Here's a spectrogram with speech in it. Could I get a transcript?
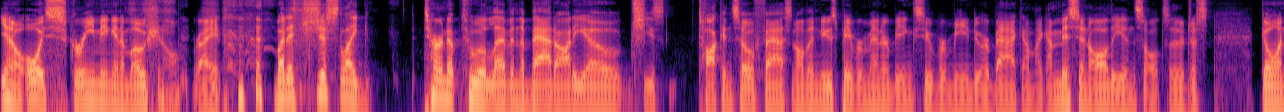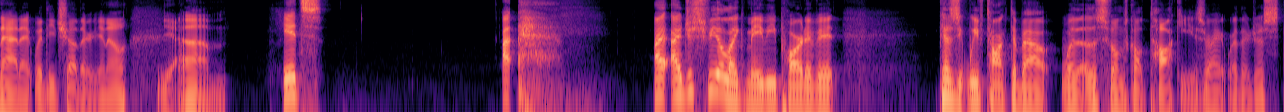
you know always screaming and emotional, right? but it's just like turned up to eleven. The bad audio. She's talking so fast, and all the newspaper men are being super mean to her back. And I'm like, I'm missing all the insults. So they're just going at it with each other, you know. yeah Um, it's I, I I just feel like maybe part of it because we've talked about whether this film's called talkies, right? Where they're just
